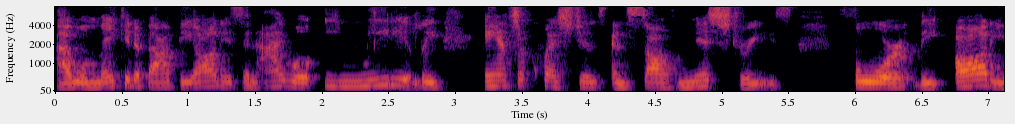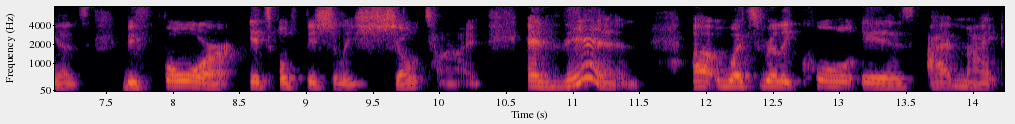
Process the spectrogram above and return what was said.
I will make it about the audience and I will immediately answer questions and solve mysteries for the audience before it's officially showtime. And then uh, what's really cool is I might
